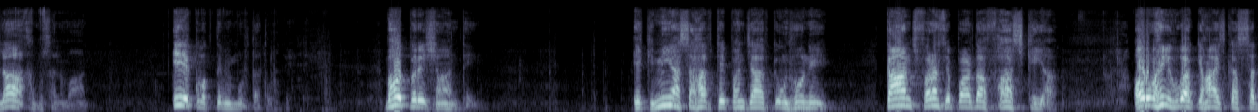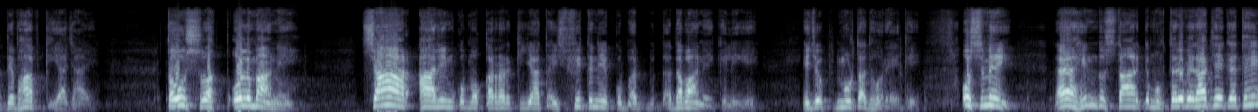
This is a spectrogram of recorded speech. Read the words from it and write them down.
लाख मुसलमान एक वक्त में मुर्तद हो गए। बहुत परेशान थे। एक मियाँ साहब थे पंजाब के, उन्होंने कॉन्फ्रेंस से पर्दाफाश किया और वहीं हुआ कि हाँ इसका सद्यभाव किया जाए। तो उस वक्त उलमा ने चार आलिम को मुकर किया था इस फितने को दबाने के लिए, ये जो मुर्तद हो रहे थे। उसमें हिंदुस्तान के मुख्तलिफ़ इलाके के थे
